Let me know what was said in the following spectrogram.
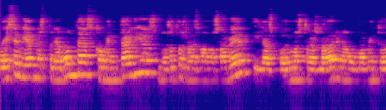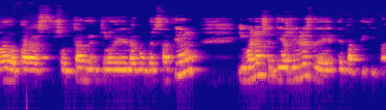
Podéis enviarnos preguntas, comentarios. Nosotros las vamos a ver y las podemos trasladar en algún momento dado para soltar dentro de la conversación. Y bueno, sentíos libres de, de participar.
